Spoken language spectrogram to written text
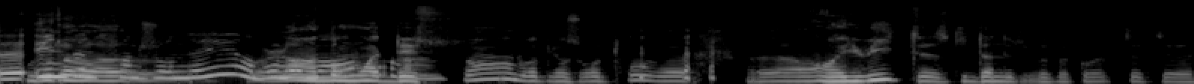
euh, une bonne euh, fin de journée, un bon Voilà, un bon mois de décembre, puis on se retrouve euh, euh, en 8, euh, ce qui donne quoi, euh,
